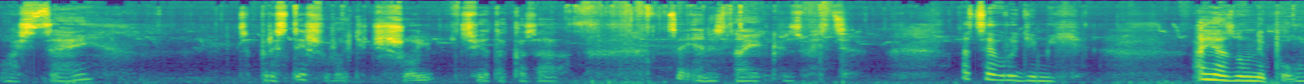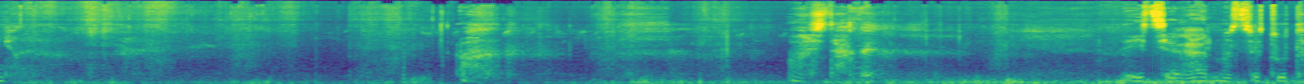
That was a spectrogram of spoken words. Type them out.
Ось цей. Це престиж вроді, чи що Свята казала. Це я не знаю, як він зветься. А це вроді мій. А я знов не помню. Ось так. Дивіться, як гарно це тут.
